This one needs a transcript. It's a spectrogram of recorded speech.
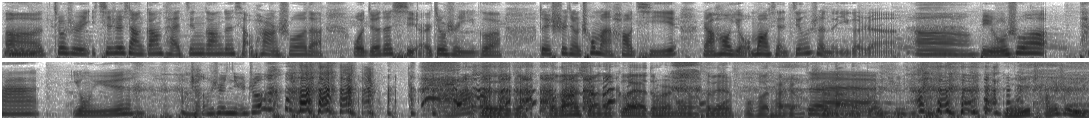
呃，就是其实像刚才金刚跟小胖说的，我觉得喜儿就是一个对事情充满好奇，然后有冒险精神的一个人。啊，比如说，他勇于 尝试女装，啊，对对对，我刚刚选的歌呀，都是那种特别符合他这种直男的歌曲。勇于尝试女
